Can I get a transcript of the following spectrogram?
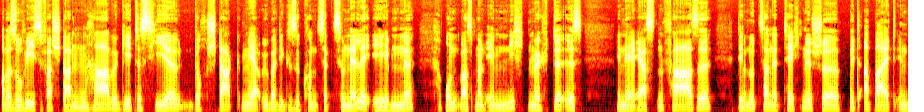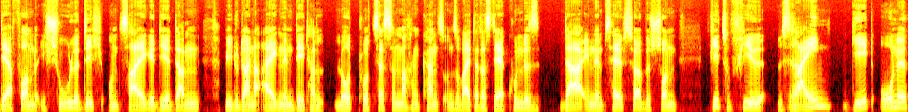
Aber so wie ich es verstanden habe, geht es hier doch stark mehr über diese konzeptionelle Ebene. Und was man eben nicht möchte, ist in der ersten Phase den Nutzer eine technische Mitarbeit in der Form, ich schule dich und zeige dir dann, wie du deine eigenen Data-Load-Prozesse machen kannst und so weiter, dass der Kunde da in dem Self-Service schon viel zu viel reingeht, ohne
